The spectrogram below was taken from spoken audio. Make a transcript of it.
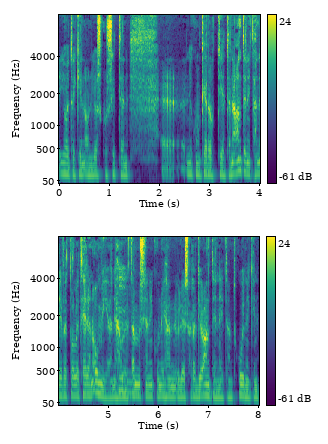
joitakin on joskus sitten, äh, niin kuin kerrottiin, että nämä antennithan eivät olleet heidän omiaan. Nehän mm. olivat tämmöisiä niin kuin ihan yleisradioantenneita, mutta kuitenkin,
